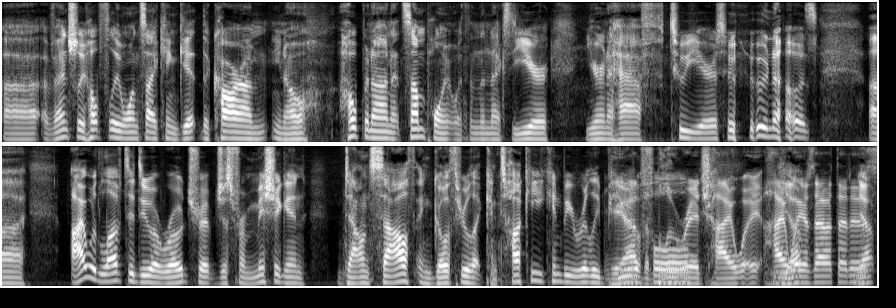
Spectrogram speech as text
uh, eventually, hopefully, once I can get the car I'm you know hoping on at some point within the next year, year and a half, two years, who, who knows. Uh, I would love to do a road trip just from Michigan down south and go through like Kentucky can be really beautiful. Yeah, the Blue Ridge Highway. Highway Yep. is that what that is? Yep.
